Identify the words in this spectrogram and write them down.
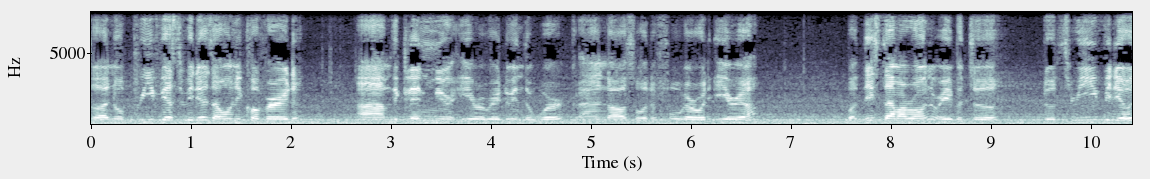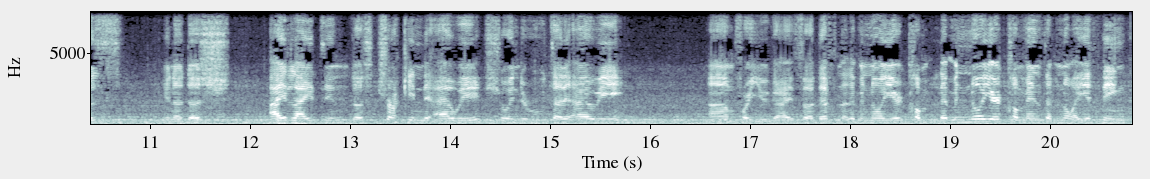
So I know previous videos I only covered um, the Glenmuir area we're doing the work and also the Foga Road area. But this time around we're able to do three videos, you know, just highlighting, just tracking the highway, showing the route of the highway, um, for you guys. So definitely let me know your com let me know your comments. Let me know what you think.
